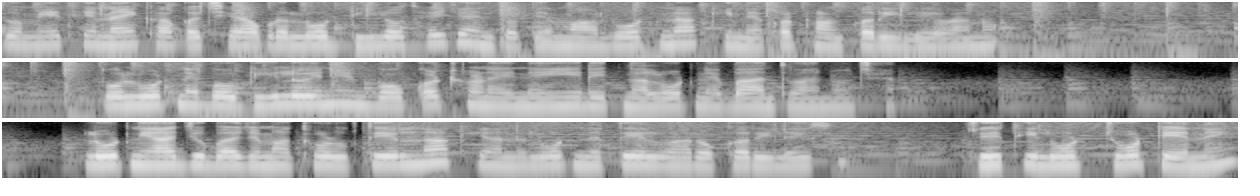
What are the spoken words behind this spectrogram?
જો મેથી નાખ્યા પછી આપણો લોટ ઢીલો થઈ જાય ને તો તેમાં લોટ નાખીને કઠણ કરી લેવાનો. તો લોટને બહુ ઢીલોય નહીં બહુ કઠણાય નહીં, એ રીતના લોટને બાંધવાનો છે. લોટની આજુબાજુમાં થોડુંક તેલ નાખી અને લોટને તેલવાળો કરી લઈશું. જેથી લોટ ચોટે નહીં.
